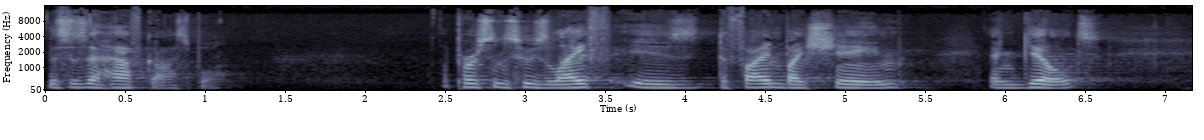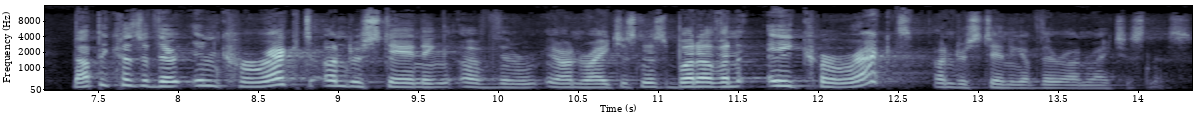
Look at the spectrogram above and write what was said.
This is a half gospel. A person whose life is defined by shame and guilt not because of their incorrect understanding of their unrighteousness, but of an, a correct understanding of their unrighteousness.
